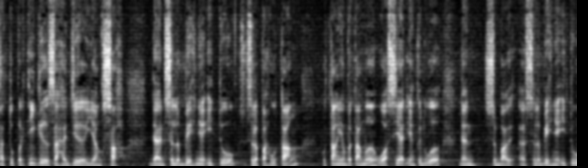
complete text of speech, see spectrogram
satu per tiga sahaja yang sah dan selebihnya itu selepas hutang hutang yang pertama wasiat yang kedua dan seba- eh, selebihnya itu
